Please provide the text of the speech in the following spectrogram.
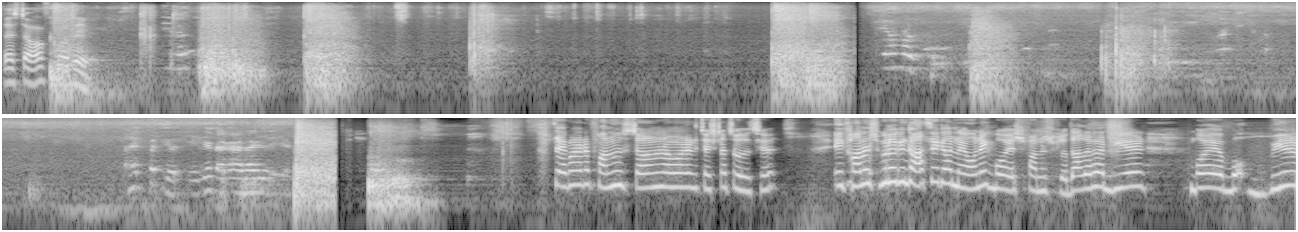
গ্যাসটা অফ করে দে। তো এখন একটা ফানুস চালানোর আমার চেষ্টা চলছে। এই ফানুসগুলো কিন্তু আছে কারণে অনেক বয়স ফানুসগুলো। দাদাভাই বিয়ের বিয়ের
